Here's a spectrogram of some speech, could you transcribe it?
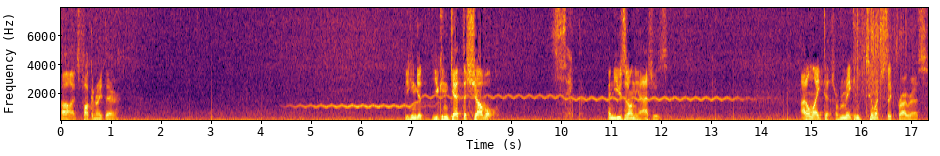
Oh, it's fucking right there. You can get you can get the shovel. Sick. And use it on the ashes. I don't like this. We're making too much sick progress.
